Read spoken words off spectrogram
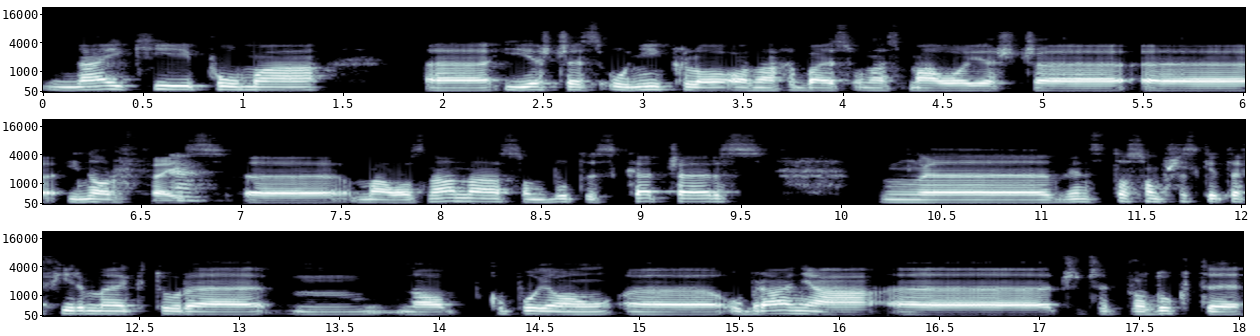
Nike, Puma e, i jeszcze jest Uniqlo, ona chyba jest u nas mało jeszcze e, i North Face, tak. e, mało znana, są buty Skechers, więc to są wszystkie te firmy, które mm, no, kupują ubrania czy, czy produkty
